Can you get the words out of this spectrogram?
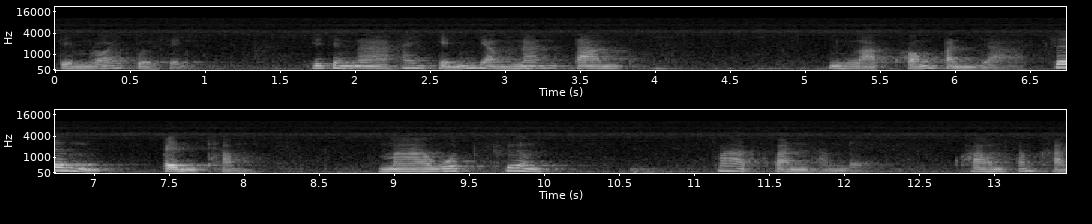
เต็มร้อยเปอร์เซ็นต์พิจารณาให้เห็นอย่างนั้นตามหลักของปัญญา ซึ่งเป็นธรรม มาวุธเครื่องฟาดฟันทำแดด ความสำคัญ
